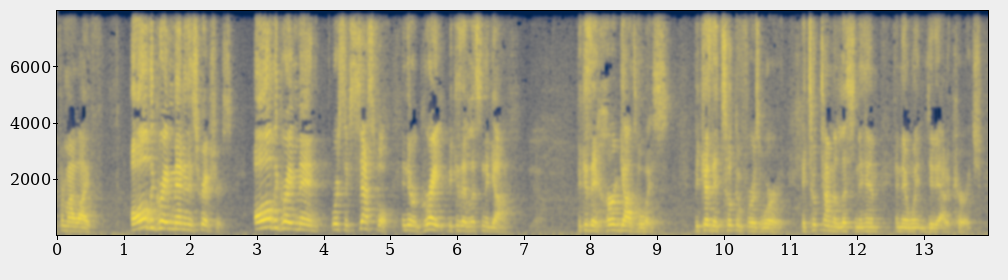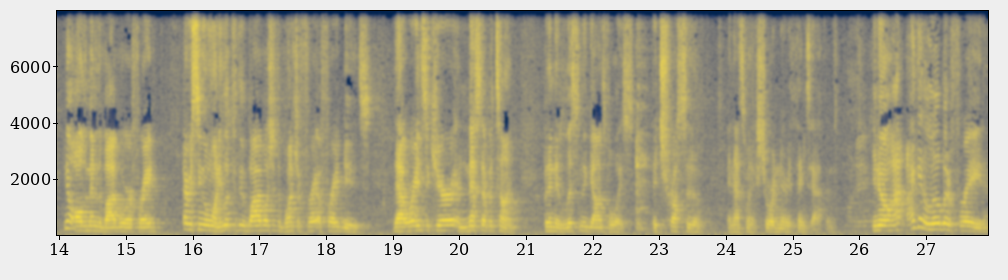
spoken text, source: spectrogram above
from my life? All the great men in the scriptures, all the great men were successful and they were great because they listened to God. Because they heard God's voice. Because they took him for his word. They took time to listen to him and they went and did it out of courage. You know, all the men in the Bible were afraid. Every single one. You look through the Bible, it's just a bunch of afraid, afraid dudes that were insecure and messed up a ton. But then they listened to God's voice, they trusted him, and that's when extraordinary things happened. You know, I, I get a little bit afraid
